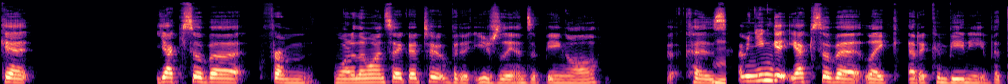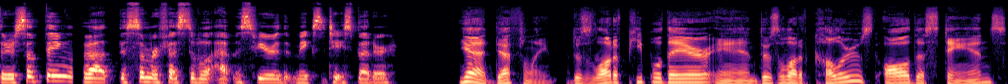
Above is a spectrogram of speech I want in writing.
get yakisoba from one of the ones I go to, but it usually ends up being all because mm. I mean you can get yakisoba like at a konbini, but there's something about the summer festival atmosphere that makes it taste better. Yeah, definitely. There's a lot of people there and there's a lot of colors. All the stands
